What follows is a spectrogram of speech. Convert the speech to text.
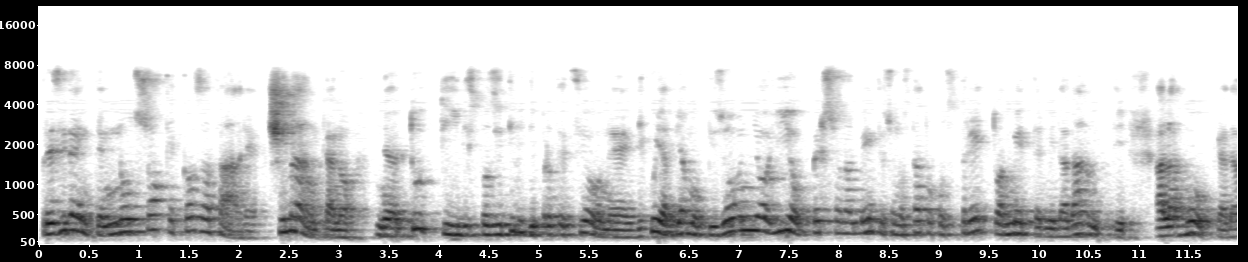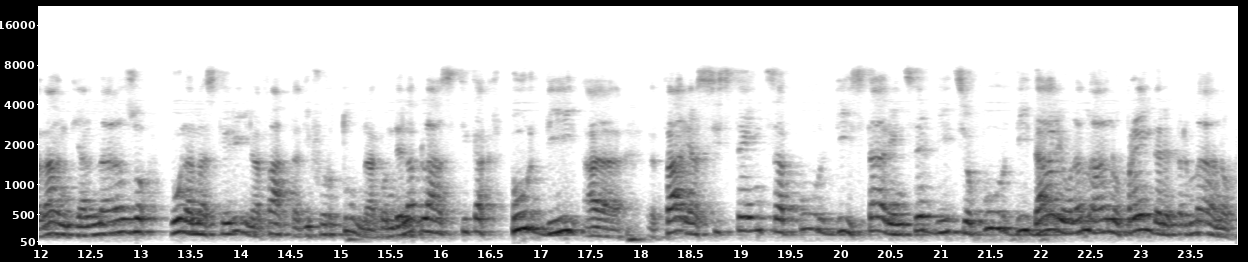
Presidente, non so che cosa fare, ci mancano eh, tutti i dispositivi di protezione di cui abbiamo bisogno, io personalmente sono stato costretto a mettermi davanti alla bocca, davanti al naso, una mascherina fatta di fortuna con della plastica pur di eh, fare assistenza, pur di stare in servizio, pur di dare una mano, prendere per mano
